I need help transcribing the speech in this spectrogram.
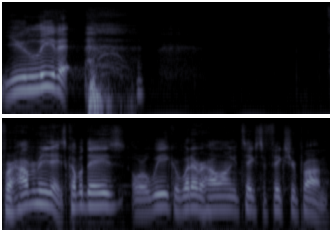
You leave it. For however many days, a couple days or a week or whatever, how long it takes to fix your problem.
